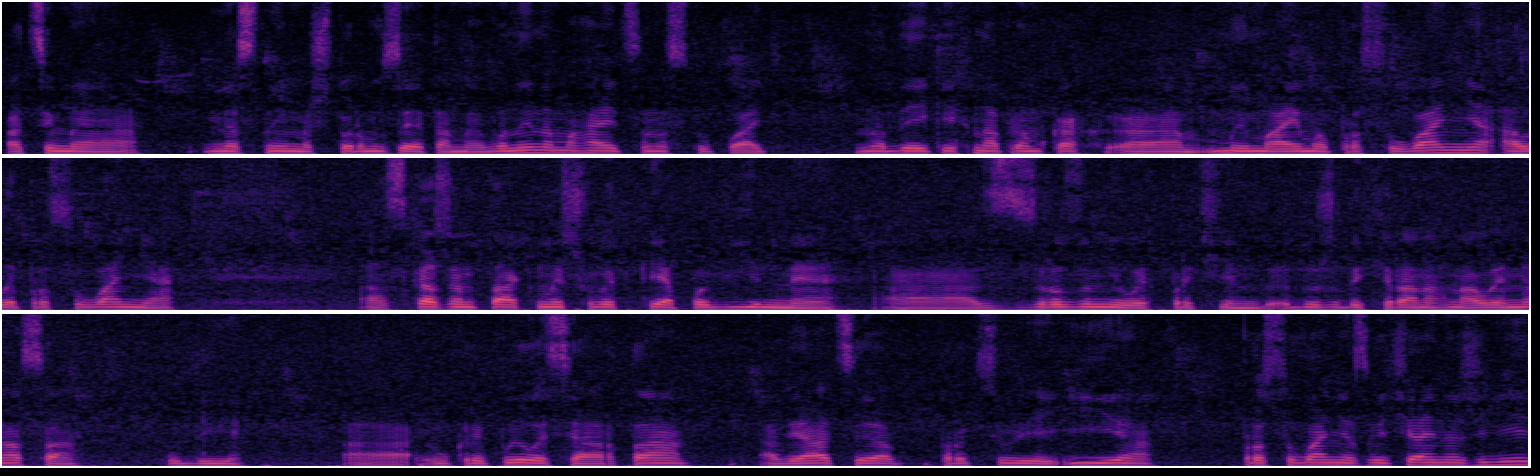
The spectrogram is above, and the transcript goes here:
А цими м'ясними штормзетами вони намагаються наступати. На деяких напрямках е, ми маємо просування, але просування, е, скажімо так, не швидке, повільне, е, з зрозумілих причин. Дуже дохіра нагнали м'яса, куди укріпилася арта, авіація працює. І просування, звичайно ж, є.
